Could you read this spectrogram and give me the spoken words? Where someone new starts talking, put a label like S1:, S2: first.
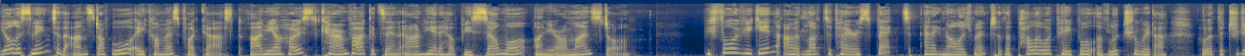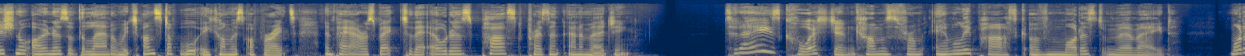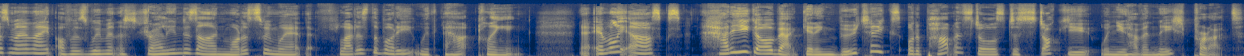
S1: You're listening to the Unstoppable E-commerce podcast. I'm your host, Karen Parkinson, and I'm here to help you sell more on your online store. Before we begin, I would love to pay respect and acknowledgement to the Palawa people of Lutruwita, who are the traditional owners of the land on which Unstoppable E-commerce operates, and pay our respect to their elders, past, present, and emerging. Today's question comes from Emily Pask of Modest Mermaid. Modest Mermaid offers women Australian design modest swimwear that flutters the body without clinging. Now, Emily asks, how do you go about getting boutiques or department stores to stock you when you have a niche product,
